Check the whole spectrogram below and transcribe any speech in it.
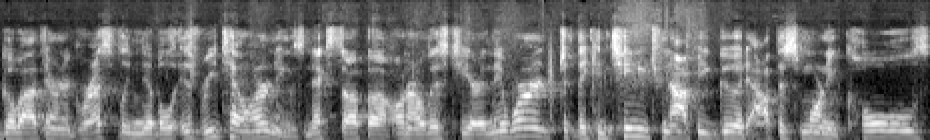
go out there and aggressively nibble is retail earnings. Next up uh, on our list here, and they weren't. They continue to not be good. Out this morning, Kohl's,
